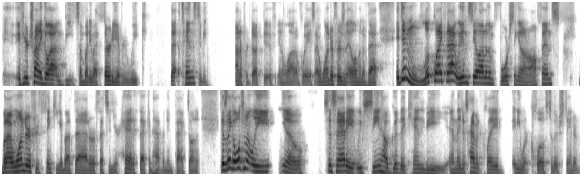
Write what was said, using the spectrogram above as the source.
if you're trying to go out and beat somebody by 30 every week, that tends to be counterproductive in a lot of ways. I wonder if there's an element of that. It didn't look like that. We didn't see a lot of them forcing it on offense, but I wonder if you're thinking about that or if that's in your head, if that can have an impact on it. Because like ultimately, you know, Cincinnati, we've seen how good they can be, and they just haven't played anywhere close to their standard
